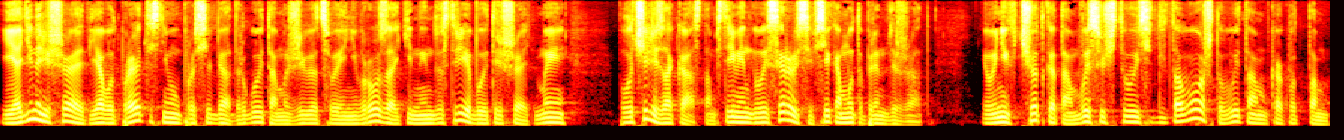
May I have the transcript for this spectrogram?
И один решает, я вот про это сниму, про себя, другой там и живет своей неврозой, а киноиндустрия будет решать. Мы получили заказ, там стриминговые сервисы все кому-то принадлежат. И у них четко там, вы существуете для того, что вы там, как вот там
